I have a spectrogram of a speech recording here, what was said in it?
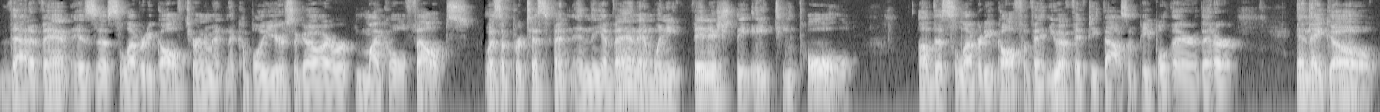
that event is a celebrity golf tournament. And a couple of years ago, I Michael Phelps was a participant in the event. And when he finished the 18th hole of the celebrity golf event, you have 50,000 people there that are, and they go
